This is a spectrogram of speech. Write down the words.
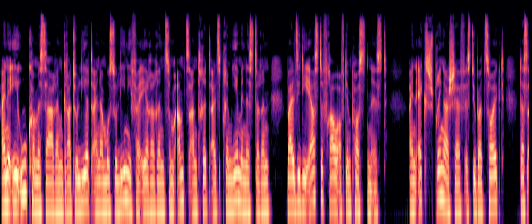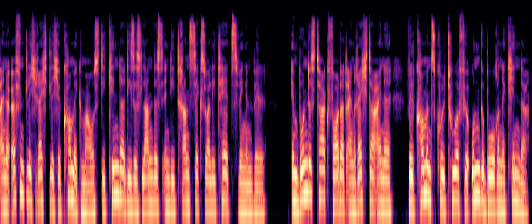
eine EU-Kommissarin gratuliert einer Mussolini-Verehrerin zum Amtsantritt als Premierministerin, weil sie die erste Frau auf dem Posten ist. Ein Ex-Springer-Chef ist überzeugt, dass eine öffentlich-rechtliche Comicmaus die Kinder dieses Landes in die Transsexualität zwingen will. Im Bundestag fordert ein Rechter eine Willkommenskultur für ungeborene Kinder.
